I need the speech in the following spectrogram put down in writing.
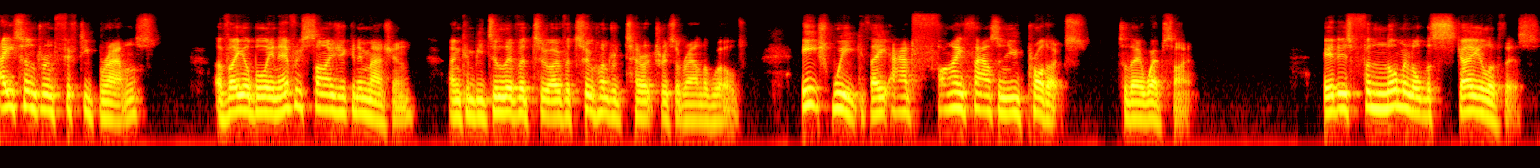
850 brands available in every size you can imagine, and can be delivered to over 200 territories around the world. Each week, they add 5,000 new products to their website. It is phenomenal the scale of this.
